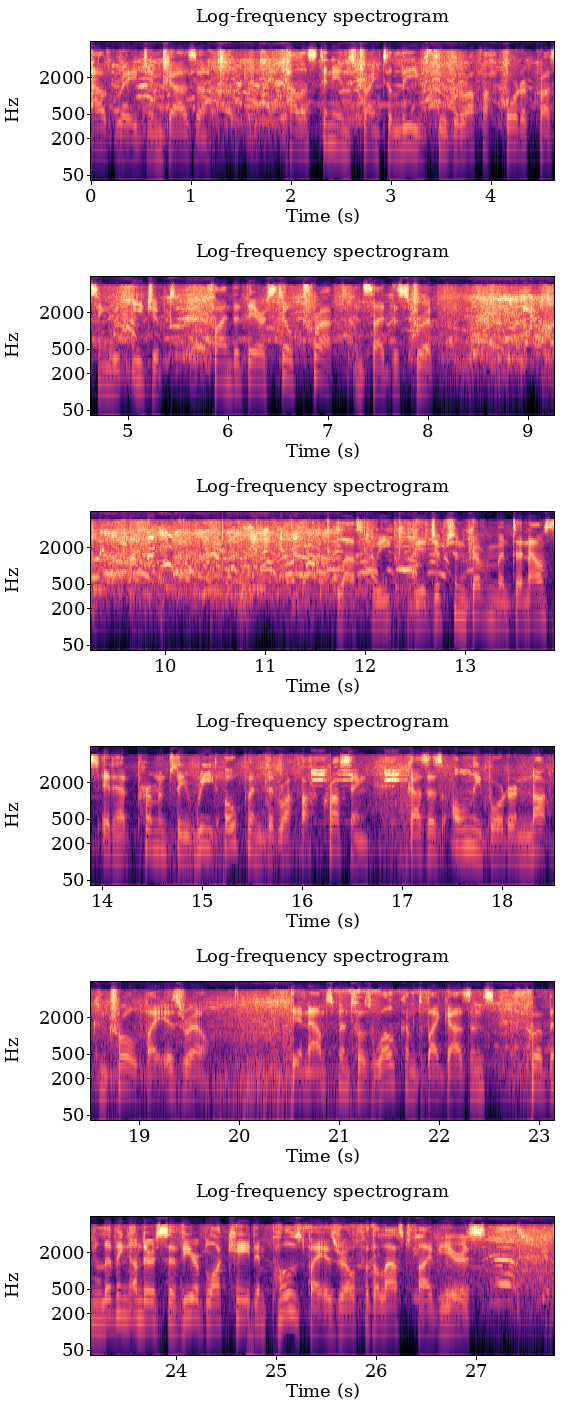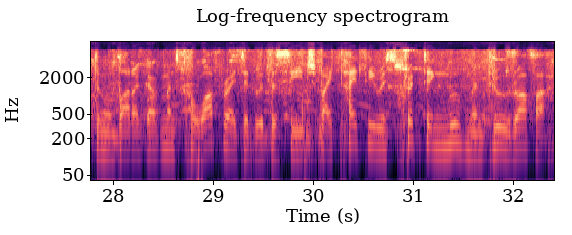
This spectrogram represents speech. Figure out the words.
Outrage in Gaza. Palestinians trying to leave through the Rafah border crossing with Egypt find that they are still trapped inside the strip. Last week, the Egyptian government announced it had permanently reopened the Rafah crossing, Gaza's only border not controlled by Israel. The announcement was welcomed by Gazans who have been living under a severe blockade imposed by Israel for the last five years. The Mubarak government cooperated with the siege by tightly restricting movement through Rafah.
